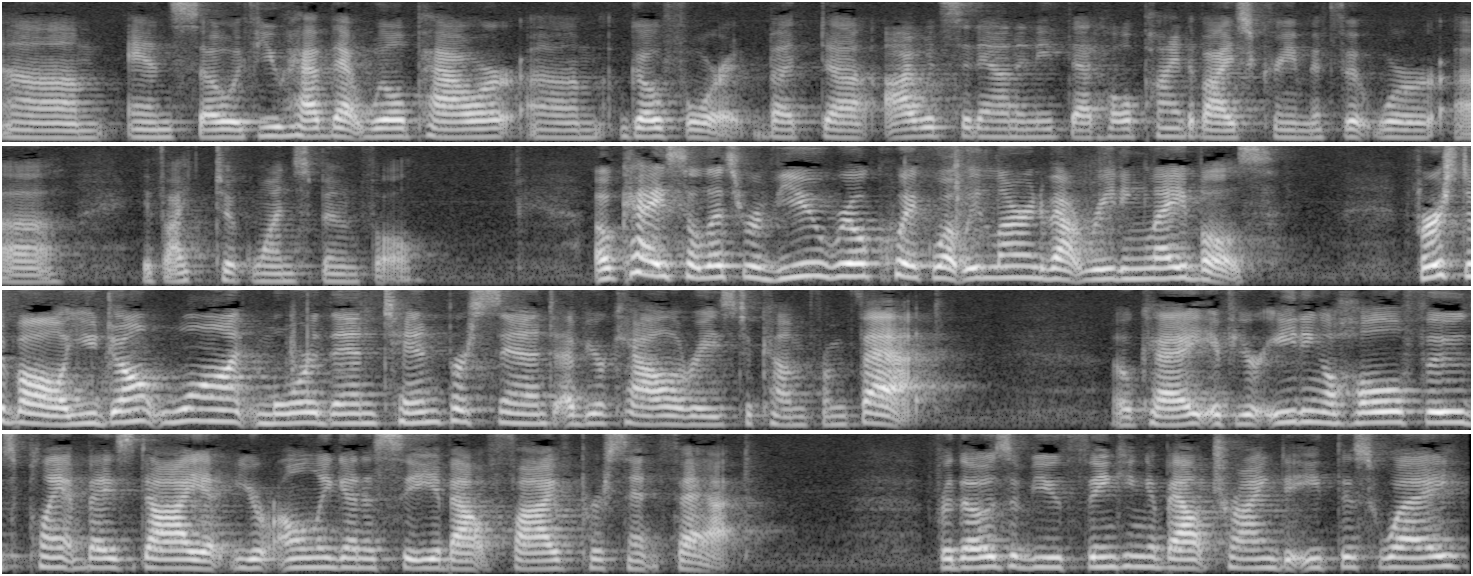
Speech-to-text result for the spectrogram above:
Um, and so if you have that willpower, um, go for it. But uh, I would sit down and eat that whole pint of ice cream if it were uh, if I took one spoonful. Okay, so let's review real quick what we learned about reading labels. First of all, you don't want more than 10% of your calories to come from fat. Okay, if you're eating a whole foods plant based diet, you're only going to see about 5% fat. For those of you thinking about trying to eat this way,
